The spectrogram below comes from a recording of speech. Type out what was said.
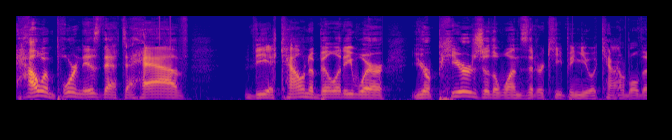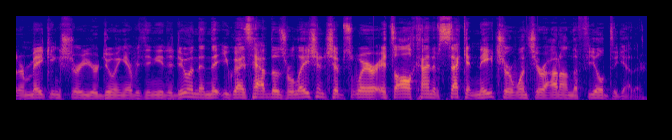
how important is that to have – the accountability where your peers are the ones that are keeping you accountable, that are making sure you're doing everything you need to do, and then that you guys have those relationships where it's all kind of second nature once you're out on the field together.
